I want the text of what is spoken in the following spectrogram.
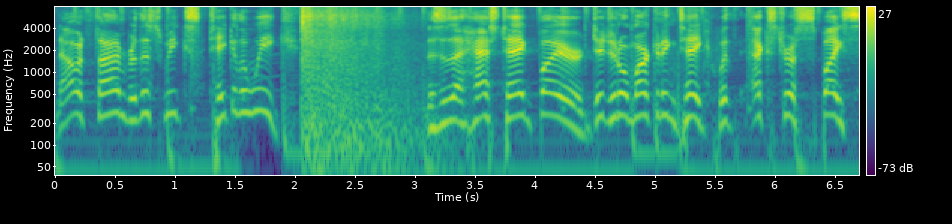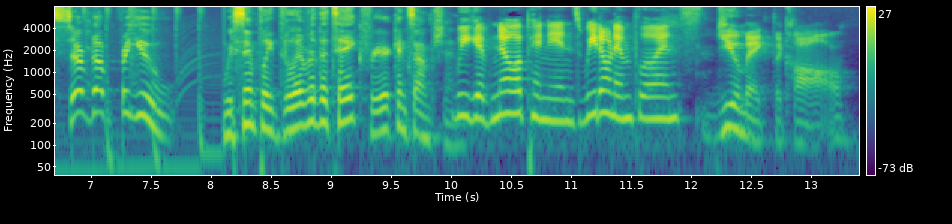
Now it's time for this week's Take of the Week. This is a hashtag fire digital marketing take with extra spice served up for you. We simply deliver the take for your consumption. We give no opinions. We don't influence. You make the call.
